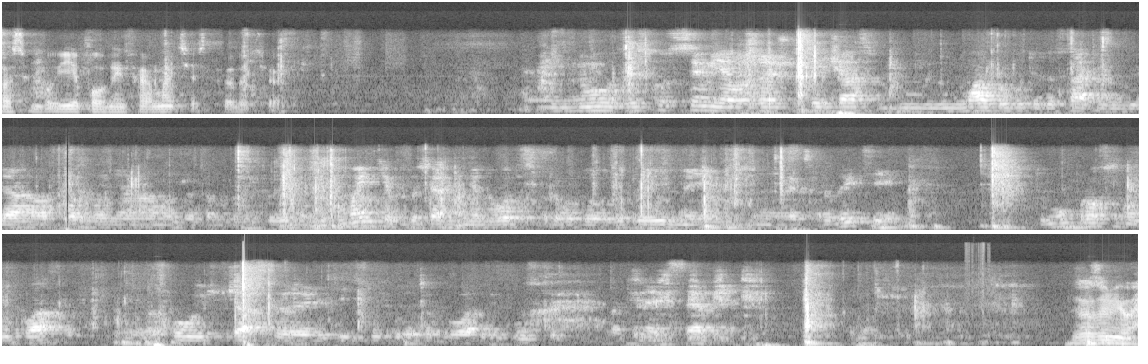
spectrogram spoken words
У вас є повна інформація приводу цього. Ну, в зв'язку з цим я вважаю, що цей час мав би бути достатнім для оформлення нам вже там відповідних документів, досягнення згоди з приводу добровільної екстрадиції. Тому просимо відкласти, враховуючи час, е, який суд буде перебувати у відпустці на кінець серпня. Зрозуміло.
